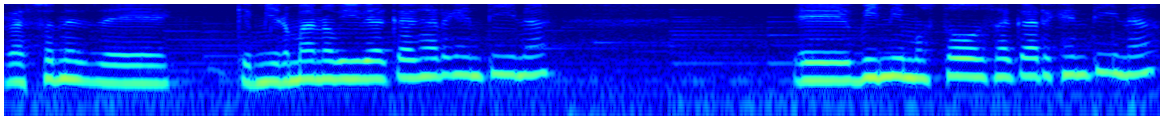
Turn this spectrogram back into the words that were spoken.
razones de que mi hermano vive acá en Argentina, eh, vinimos todos acá a Argentina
